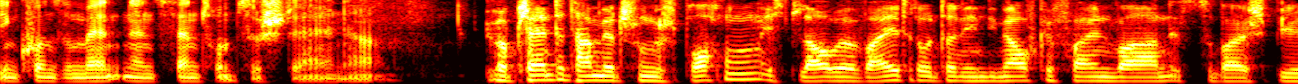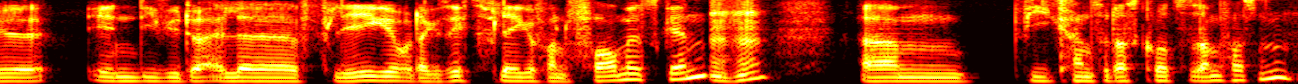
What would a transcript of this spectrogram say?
den Konsumenten ins Zentrum zu stellen. Ja. Über Planted haben wir jetzt schon gesprochen. Ich glaube, weitere Unternehmen, die mir aufgefallen waren, ist zum Beispiel individuelle Pflege oder Gesichtspflege von Formal Skin. Mhm. Ähm, wie kannst du das kurz zusammenfassen?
